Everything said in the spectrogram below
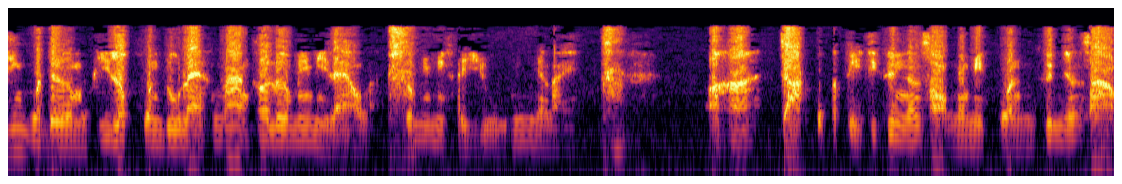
ยิ่งกว่าเดิมอะพี่แล้วคนดูแลข้างล่างก็เริ่มไม่มีแล้วอะครับก็ไม่มีใครอยู่ไม่มีอะไรครับ อะฮะ จากปกติที่ขึ้นชั้นสองยังมีคนขึ้นชั้นสาม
